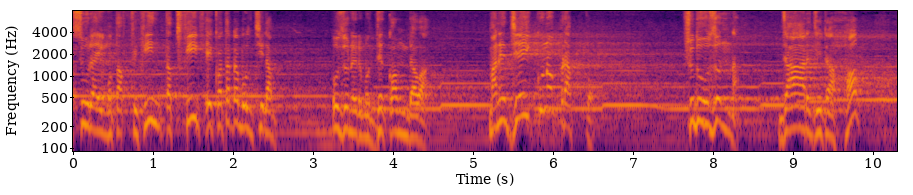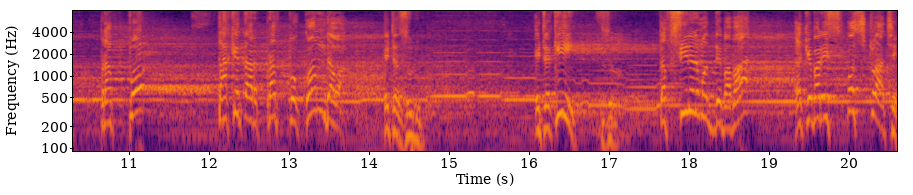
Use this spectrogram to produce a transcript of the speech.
সুরাই মুতাফিফিন তাতফিফ, এই কথাটা বলছিলাম। ওজনের মধ্যে কম দেওয়া। মানে যেই কোনো প্রাপ্য। শুধু ওজন না, যার যেটা হক প্রাপ্য তাকে তার প্রাপ্য কম দেওয়া, এটা জুলুম। এটা কি জুলুম? তাফসিরের মধ্যে বাবা, একেবারে স্পষ্ট আছে।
